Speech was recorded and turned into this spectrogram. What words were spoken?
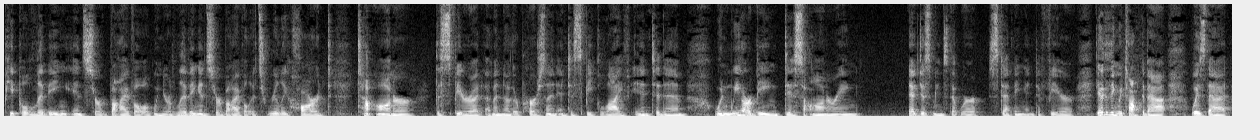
people living in survival. When you're living in survival, it's really hard to honor the spirit of another person and to speak life into them. When we are being dishonoring, it just means that we're stepping into fear. The other thing we talked about was that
